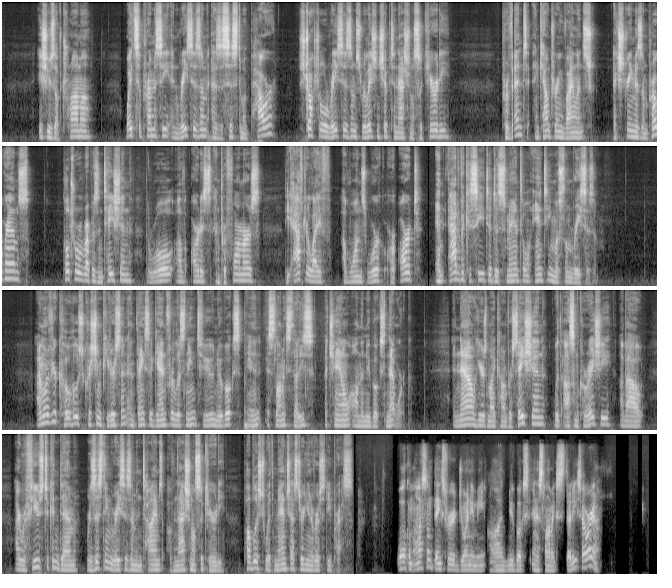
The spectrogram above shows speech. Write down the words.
issues of trauma, white supremacy and racism as a system of power, structural racism's relationship to national security, prevent and countering violence extremism programs, cultural representation, the role of artists and performers, the afterlife of one's work or art, and advocacy to dismantle anti Muslim racism. I'm one of your co hosts, Christian Peterson, and thanks again for listening to New Books in Islamic Studies, a channel on the New Books Network. And now here's my conversation with Asim Qureshi about I Refuse to Condemn Resisting Racism in Times of National Security, published with Manchester University Press. Welcome, Asim. Thanks for joining me on New Books in Islamic Studies. How are you?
